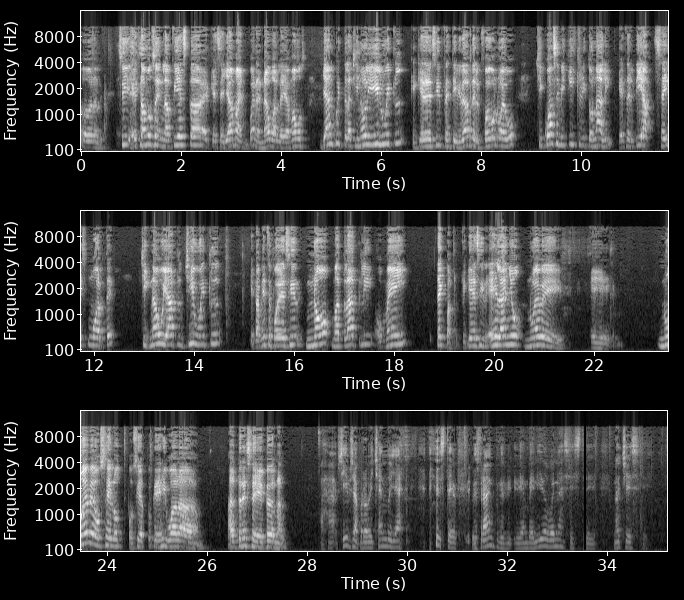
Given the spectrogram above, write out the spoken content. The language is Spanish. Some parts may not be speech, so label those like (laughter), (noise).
Órale. Sí, estamos en la fiesta que se llama, bueno, en agua le llamamos Yancuitlachinoli Ilhuitl, que quiere decir festividad del fuego nuevo, Chicuase Miquistli Tonali, que es del día 6 muerte, Chignahuiatl Chihuitl, que también se puede decir No Matlatli o Mei Tecpatl, que quiere decir es el año 9, eh, 9 Ocelot, por cierto, que es igual a, al 13 Pedernal. Ajá, sí, pues aprovechando ya, (laughs) este, pues Frank, pues, bienvenido, buenas, este, noches.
